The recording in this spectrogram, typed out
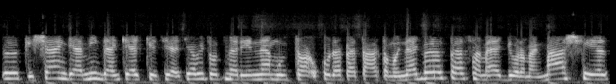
ők is engem, mindenki egy-két ilyet javított, mert én nem úgy korepetáltam, hogy 45 perc, hanem egy óra, meg másfél,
